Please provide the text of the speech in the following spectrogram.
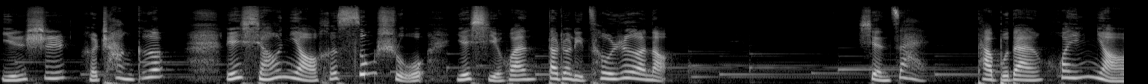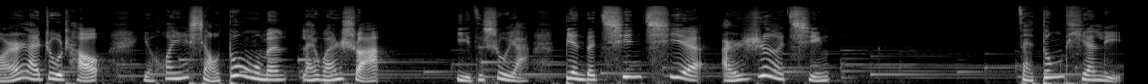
吟诗和唱歌，连小鸟和松鼠也喜欢到这里凑热闹。现在，它不但欢迎鸟儿来筑巢，也欢迎小动物们来玩耍。椅子树呀变得亲切而热情。在冬天里，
